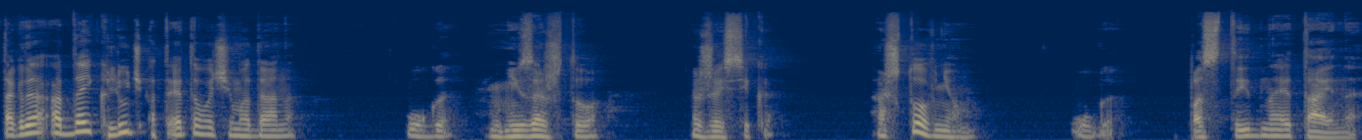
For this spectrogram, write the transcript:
Тогда отдай ключ от этого чемодана. Уга. Ни за что. Джессика. А что в нем? Уга. Постыдная тайна.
